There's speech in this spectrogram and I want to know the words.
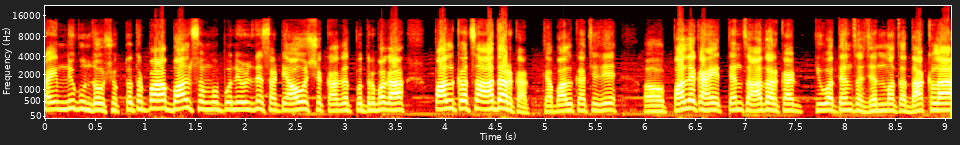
टाईम निघून जाऊ शकतो. तर पहा बालसंगोपन योजनेसाठी आवश्यक कागदपत्र बघा. पालकाचं आधार कार्ड. त्या बालकाचे जे पालक आहेत त्यांचं आधार कार्ड किंवा त्यांचा जन्माचा दाखला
